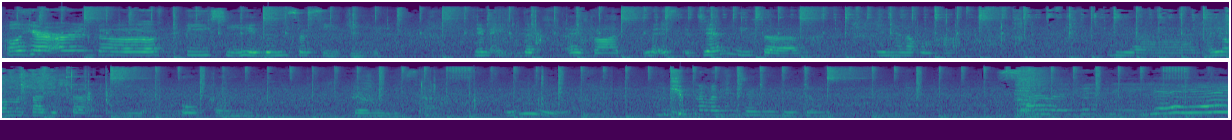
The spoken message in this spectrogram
Oh, here are the PC dun sa CD. Then, I, that I got, Jen Lisa. Yun yung nakuha. Ayan. Ayoko masyado siya i-open. Then Lisa. Ooh! Ang cute naman ni Jenny dito. Sour candy! Yay! Yay!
